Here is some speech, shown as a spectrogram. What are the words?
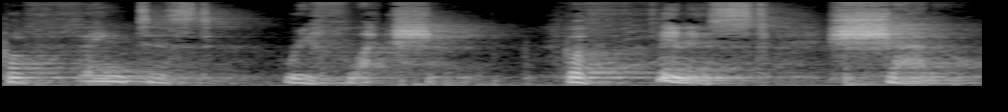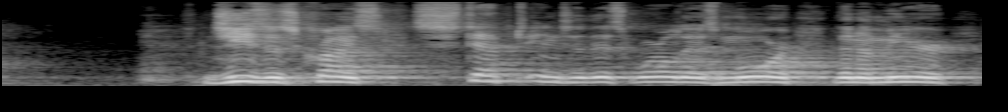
The faintest reflection, the thinnest shadow. Jesus Christ stepped into this world as more than a mere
